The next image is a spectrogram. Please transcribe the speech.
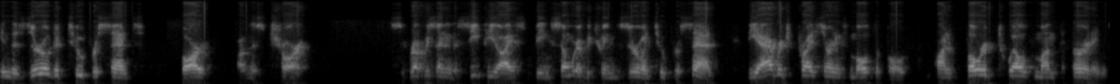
in the 0 to 2% bar on this chart, representing the CPI being somewhere between 0 and 2%, the average price earnings multiple on forward 12-month earnings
